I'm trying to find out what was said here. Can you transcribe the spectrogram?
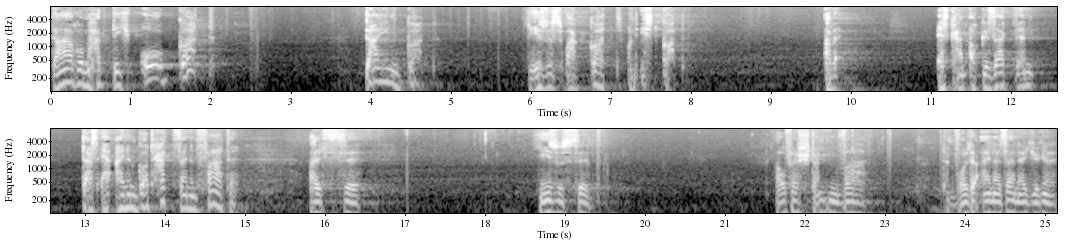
darum hat dich, oh Gott, dein Gott, Jesus war Gott und ist Gott. Aber es kann auch gesagt werden, dass er einen Gott hat, seinen Vater. Als äh, Jesus äh, auferstanden war, dann wollte einer seiner Jünger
